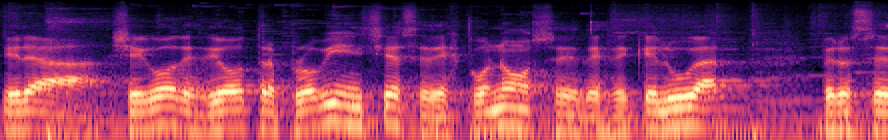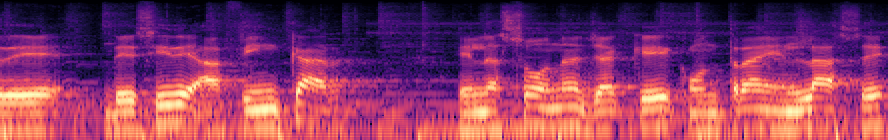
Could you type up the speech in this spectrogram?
Era, llegó desde otra provincia, se desconoce desde qué lugar, pero se decide afincar en la zona ya que contrae enlace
